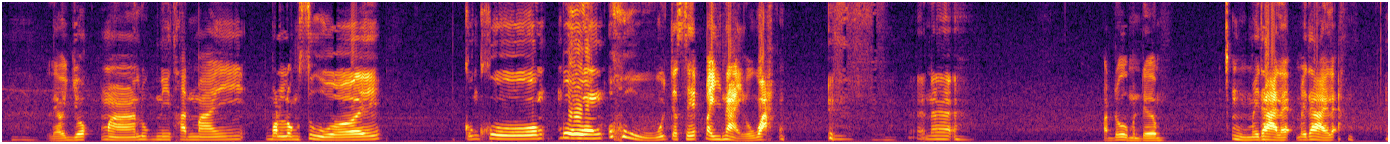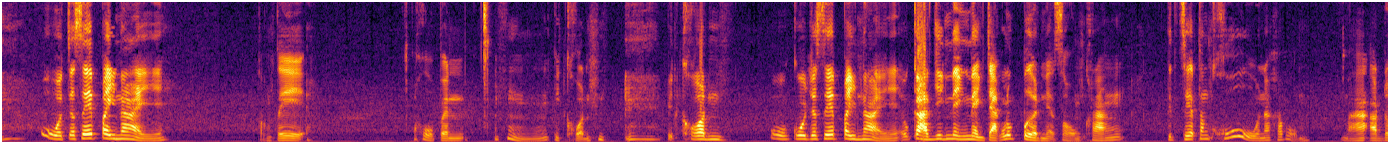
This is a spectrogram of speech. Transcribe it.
ๆ แล้วยกมาลูกนี้ทันไหมบอลลงสวยโค้งโค้งๆโมงโอ้โหจะเซฟไปไหนวะนะปัดโดเหมือนเดิมไม่ได้แล้วไม่ได้แล้วโอ้จะเซฟไปไหนตองเต้โอ้โห เป็น ปิดคน ปิดคน โอ้กูจะเซฟไปไหน โอกาสยิงเน่งๆจากลูกเปิดเนี่ยสองครั้ง ติดเซฟทั้งคู่นะครับผม มาอัดโด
